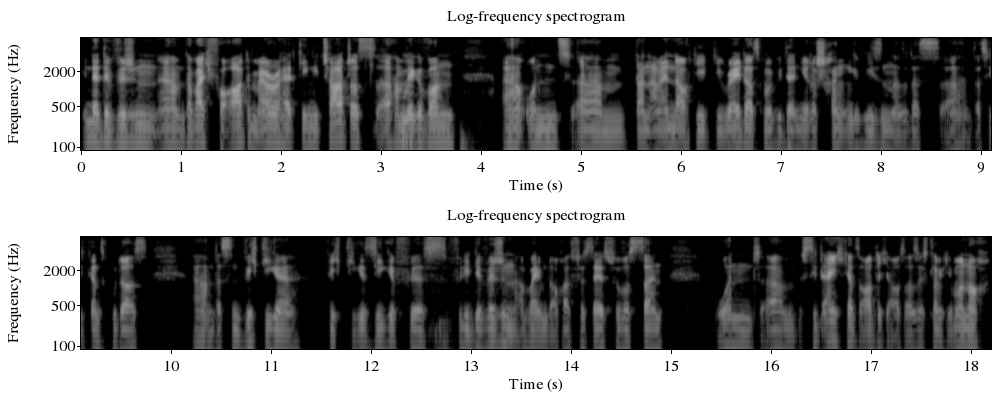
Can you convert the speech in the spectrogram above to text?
in der Division. Ähm, da war ich vor Ort im Arrowhead gegen die Chargers, äh, haben Cool. wir gewonnen. Äh, und ähm, dann am Ende auch die, die Raiders mal wieder in ihre Schranken gewiesen. Also das, äh, das sieht ganz gut aus. Ähm, das sind wichtige, wichtige Siege fürs, für die Division, aber eben auch fürs Selbstbewusstsein. Und ähm, es sieht eigentlich ganz ordentlich aus. Also ist, glaube ich, immer noch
